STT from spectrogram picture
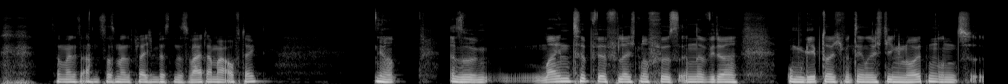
so meines Erachtens, dass man vielleicht ein bisschen das weiter mal aufdeckt. Ja, also mein Tipp wäre vielleicht noch fürs Ende wieder, umgebt euch mit den richtigen Leuten und äh,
